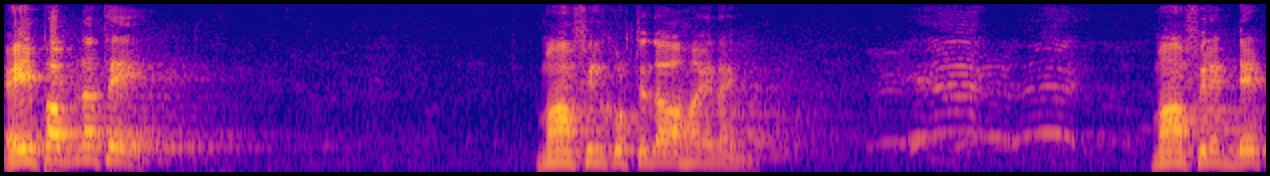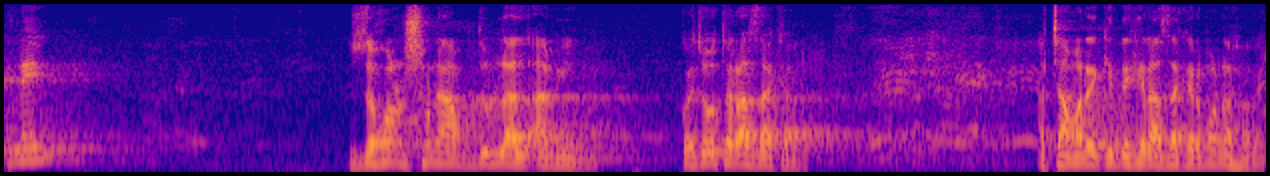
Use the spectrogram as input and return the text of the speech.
এই পাবনাতে মাহফিল করতে দেওয়া হয় নাই। মাহফিলের ডেট নেই। যখন শোনে আবদুল্লাহ আল আমিন, কয় যে ও তো রাজাকার। আচ্ছা আমার কি দেখে রাজাকার মনে হয়?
